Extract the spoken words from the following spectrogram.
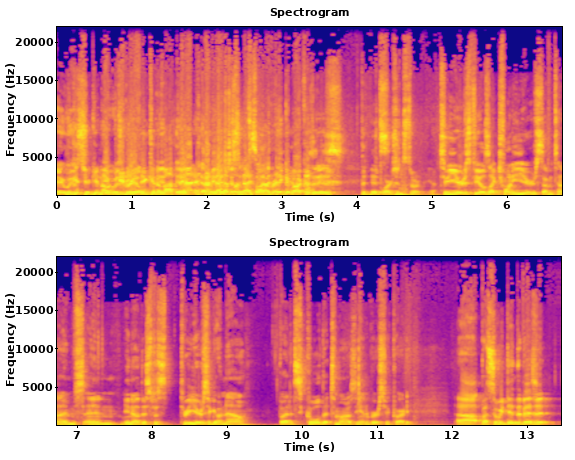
it was. you're getting all it giddy real. thinking It- about it- that. I mean, That's it's just a nice it's fun memory. to think about because it is The origin story. Yeah. two years feels like 20 years sometimes and you know this was three years ago now but it's cool that tomorrow's the anniversary party uh, but so we did the visit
